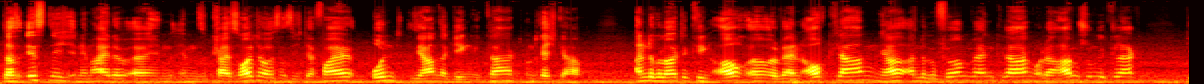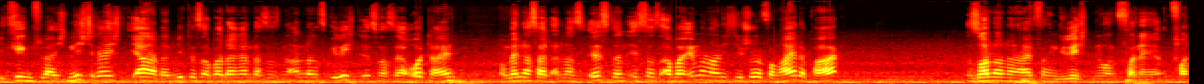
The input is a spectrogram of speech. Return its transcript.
Das ist nicht in dem Heide, äh, im, im Kreis Soltau ist das nicht der Fall und sie haben dagegen geklagt und Recht gehabt. Andere Leute kriegen auch äh, werden auch klagen, ja, andere Firmen werden klagen oder haben schon geklagt. Die kriegen vielleicht nicht recht. Ja, dann liegt es aber daran, dass es ein anderes Gericht ist, was er urteilt. Und wenn das halt anders ist, dann ist das aber immer noch nicht die Schuld vom Heidepark, sondern dann halt von den Gerichten und von, der, von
